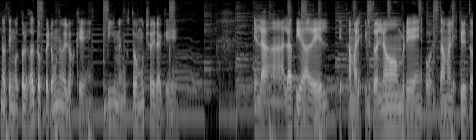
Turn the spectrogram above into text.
No tengo todos los datos, pero uno de los que vi y me gustó mucho era que en la lápida de él está mal escrito el nombre o está mal escrito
